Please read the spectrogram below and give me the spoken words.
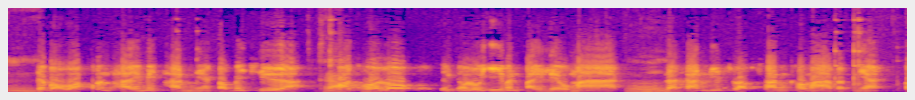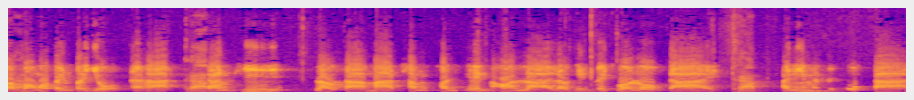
อืมจะบอกว่าคนไทยไม่ทันเนี่ยก็ไม่เชื่อครับเพราะทั่วโลกเทคโนโลยีมันไปเร็วมากอืมและการ disruption เข้ามาแบบเนี้ยก็มองว่าเป็นประโยชน์นะคะครับการที่เราสามารถทำคอนเทนต์ออนไลน์แล้วเห็นไปทั่วโลกได้ครับอันนี้มันเป็นโอกาส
